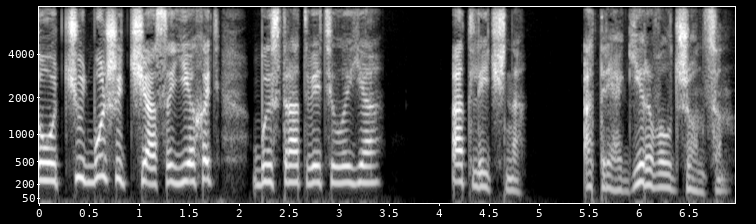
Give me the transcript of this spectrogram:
то чуть больше часа ехать, быстро ответила я. Отлично, отреагировал Джонсон.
